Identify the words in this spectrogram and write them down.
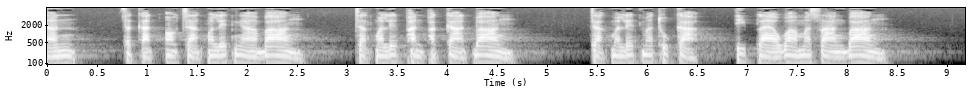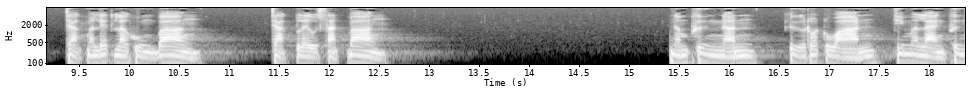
นั้น สกัดออกจากเมล็ดงาบ้าง จากเมล็ดพันธุ์ผักกาดบ้าง จากเมล็ดมัทุกะที่แปลว่ามะสางบ้าง จากเมล็ดละหุงบ้าง จากเปลวสัตว์บ้าง น้ำพึ่งนั้นคือรสหวานที่มแมลงพึ่ง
